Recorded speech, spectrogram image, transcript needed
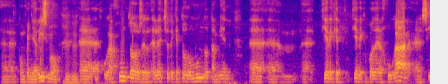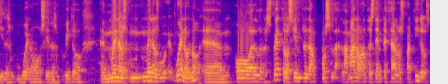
eh, compañerismo, eh, jugar juntos, el, hecho de que todo el mundo también eh, tiene, que, tiene que poder jugar, si eres bueno o si eres un poquito menos, menos bueno, ¿no? O el respeto, siempre damos la, mano antes de empezar los partidos.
